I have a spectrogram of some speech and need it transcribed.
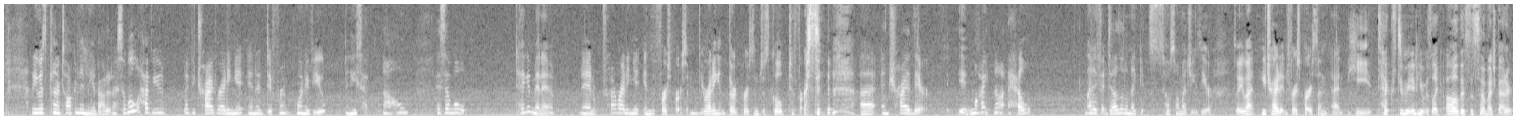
And he was kind of talking to me about it. And I said, well, have you have you tried writing it in a different point of view? And he said, no. I said, well, take a minute and try writing it in the first person. You're writing it in third person, just go to first uh, and try there. It might not help, but if it does, it'll make it so, so much easier. So he went, he tried it in first person, and he texted me and he was like, Oh, this is so much better.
